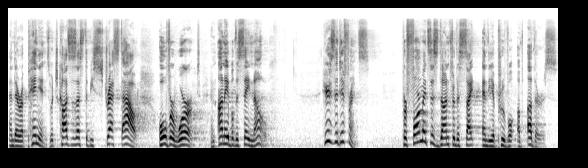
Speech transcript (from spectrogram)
and their opinions, which causes us to be stressed out, overworked, and unable to say no. Here's the difference performance is done for the sight and the approval of others,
